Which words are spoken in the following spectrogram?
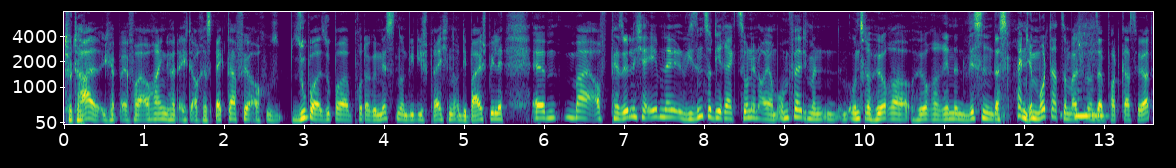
Total. Ich habe vorher auch reingehört, echt auch Respekt dafür, auch super, super Protagonisten und wie die sprechen und die Beispiele. Ähm, mal auf persönlicher Ebene, wie sind so die Reaktionen in eurem Umfeld? Ich meine, unsere Hörer, Hörerinnen wissen, dass meine Mutter zum Beispiel unseren Podcast hört.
